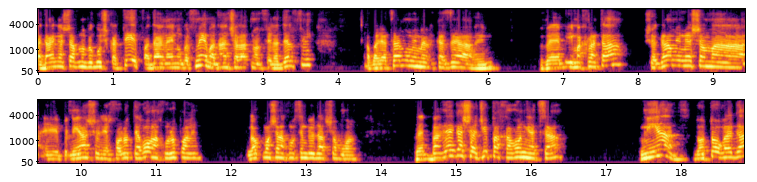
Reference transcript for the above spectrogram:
עדיין ישבנו בגוש קטיף, עדיין היינו בפנים, עדיין שלטנו על פילדלפי, אבל יצאנו ממרכזי הערים, ועם החלטה שגם אם יש שם אה, בנייה של יכולות טרור, אנחנו לא פועלים. לא כמו שאנחנו עושים ביהודה ושומרון. וברגע שהג'יפ האחרון יצא, מיד, באותו רגע,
